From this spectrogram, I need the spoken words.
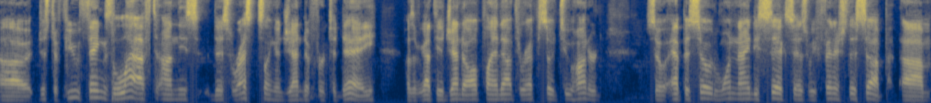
uh, just a few things left on this this wrestling agenda for today, because I've got the agenda all planned out through episode 200. So, episode 196, as we finish this up. Um,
